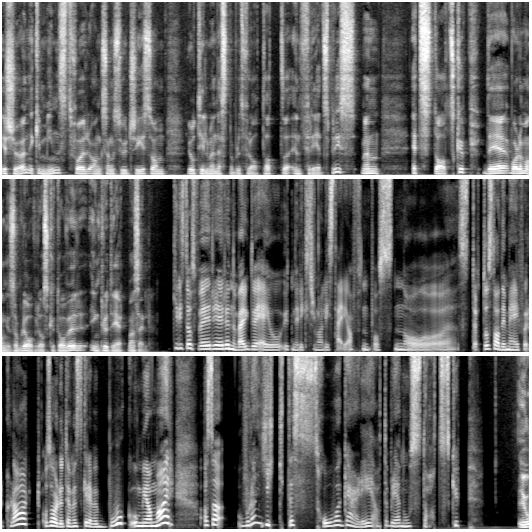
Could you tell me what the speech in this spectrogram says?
i, sjøen, ikke minst for Aung San Suu Kyi, som jo til og med nesten har blitt fratatt uh, en fredspris. Men et statskupp, det var det mange som ble overrasket over, inkludert meg selv. Kristoffer Rønneberg, du er jo utenriksjournalist her i Aftenposten og støtter stadig med i Forklart. Og så har du til og med skrevet bok om Myanmar. Altså, hvordan gikk det så galt at det ble noe statskupp? Jo,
